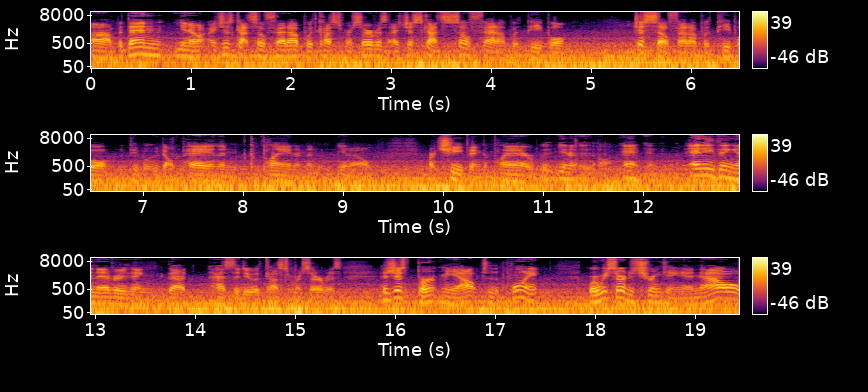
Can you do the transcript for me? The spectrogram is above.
Uh, but then, you know, I just got so fed up with customer service. I just got so fed up with people, just so fed up with people, people who don't pay and then complain and then, you know, are cheap and complain or, you know, anything and everything that has to do with customer service has just burnt me out to the point where we started shrinking and now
